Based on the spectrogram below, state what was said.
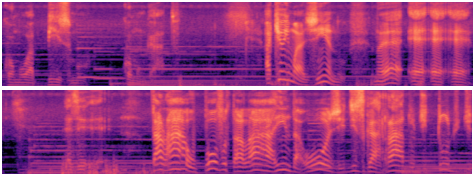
como o abismo como um gato. Aqui eu imagino, não é, é, é, é, é tá lá, o povo tá lá ainda hoje, desgarrado de tudo e de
